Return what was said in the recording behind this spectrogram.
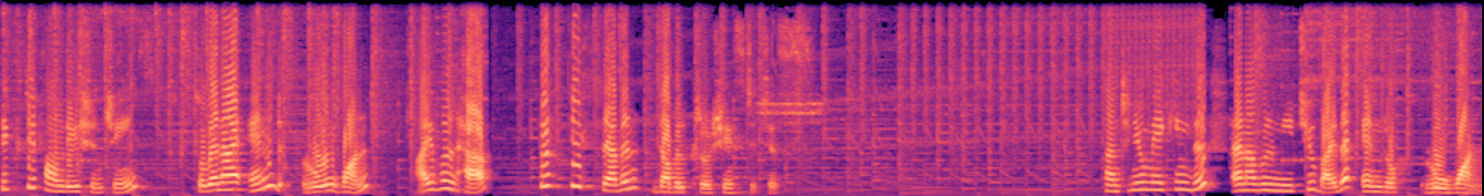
60 foundation chains. So when I end row 1, I will have 57 double crochet stitches. Continue making this and I will meet you by the end of row 1.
